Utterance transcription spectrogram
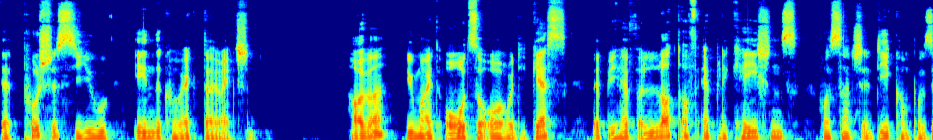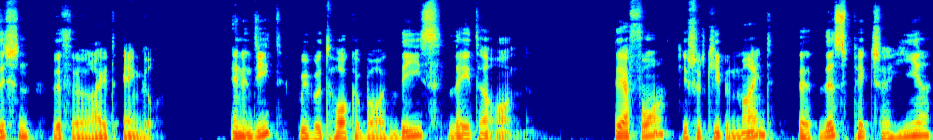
that pushes you in the correct direction. However, you might also already guess that we have a lot of applications for such a decomposition with a right angle. And indeed, we will talk about these later on. Therefore, you should keep in mind that this picture here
